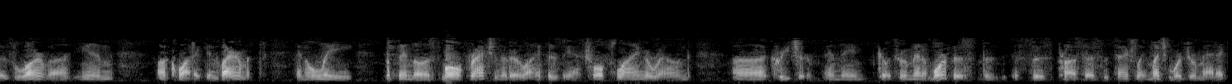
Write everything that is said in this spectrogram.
as larvae in aquatic environments, and only spend a small fraction of their life as the actual flying around uh, creature. And they go through a metamorphosis this process that's actually much more dramatic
